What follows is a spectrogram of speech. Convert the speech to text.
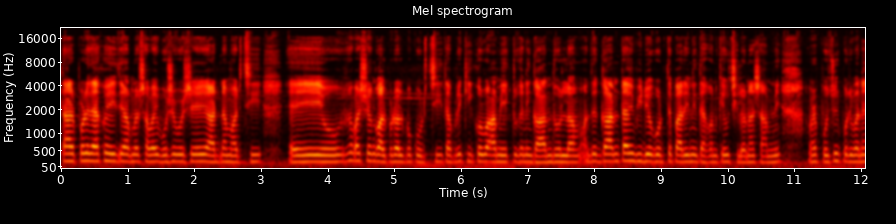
তারপরে দেখো এই যে আমরা সবাই বসে বসে আড্ডা মারছি, এই ও সবার সঙ্গে গল্প টল্প করছি, তারপরে কি করব? আমি একটুখানি গান ধরলাম। আমাদের গানটা আমি ভিডিও করতে পারিনি তখন কেউ ছিল না সামনে। আমরা প্রচুর পরিমাণে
